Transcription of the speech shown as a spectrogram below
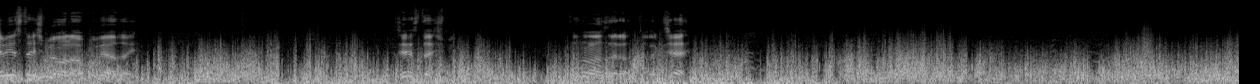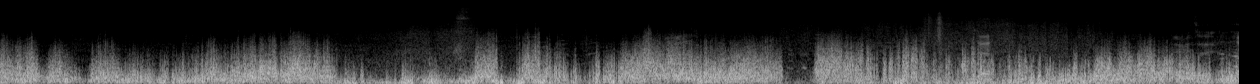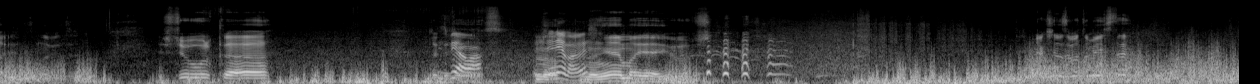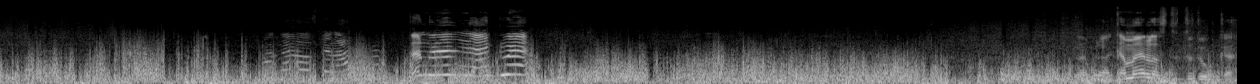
Gdzie my jesteśmy, Ola? Opowiadaj. Gdzie jesteśmy? To na Lanzarote, ale gdzie? Widzę. No no. Tak Zwiała. jest. Już jej nie ma, wiesz? No nie ma jej już. Jak się nazywa to miejsce? Tam nagle. Dobra, Kamelos do dudóbka.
